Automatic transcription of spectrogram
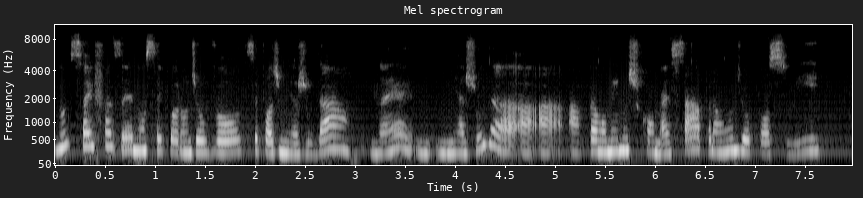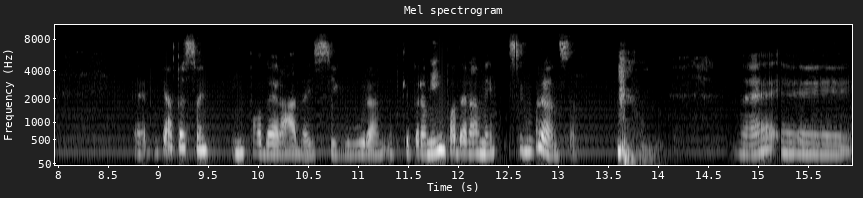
não sei fazer, não sei por onde eu vou, você pode me ajudar, né? Me ajuda a, a, a pelo menos começar para onde eu posso ir. É, porque a pessoa empoderada e segura, né? porque para mim empoderamento é segurança, né? É,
